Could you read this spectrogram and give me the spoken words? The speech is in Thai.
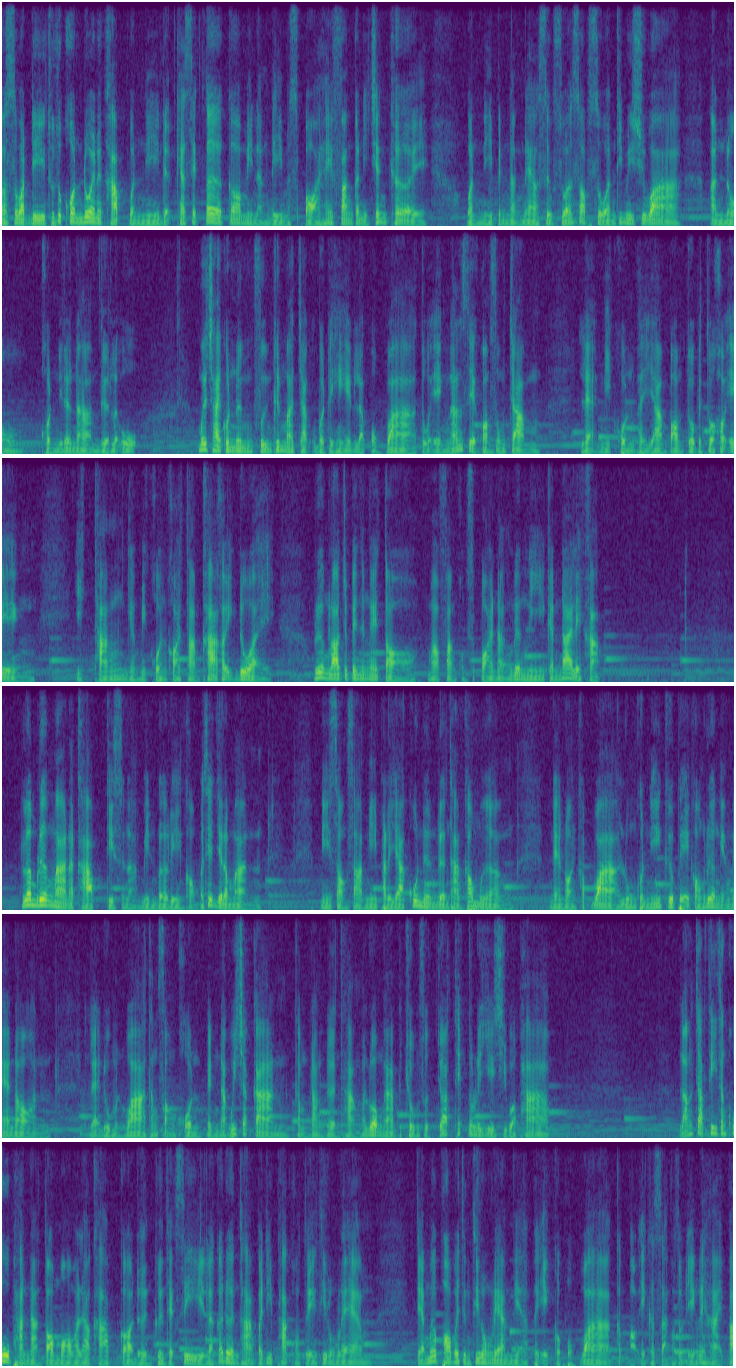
ก็สวัสดีทุกๆคนด้วยนะครับ วันนี้ The Cat Sector ก็มีหนังดีมาสปอยให้ฟังกันอีกเช่นเคย วันนี้เป็นหนังแนวสืบสวนสอบสวนที่มีชื่อว่าอันโน คนนิรนามเดือนละอุ เมื่อชายคนหนึ่งฟื้นขึ้นมาจากอุบัติเหตุและพบว่าตัวเองนั้นเสียความทรงจำและมีคนพยายามปลอมตัวเป็นตัวเขาเอง อีกทั้งยังมีคนคอยตามฆ่าเขาอีกด้วย เรื่องราวจะเป็นยังไงต่อมาฟังผมสปอยหนังเรื่องนี้กันได้เลยครับ เริ่มเรื่องมานะครับที่สนามบินเบอร์ลินของประเทศเยอรมัน มีสองสามีภรรยาคู่หนึ่งเดินทางเข้าเมือง แน่นอนครับว่าลุงคนนี้คือพระเอกของเรื่องอย่างแน่นอน และดูเหมือนว่าทั้งสองคนเป็นนักวิชาการกำลังเดินทางมาร่วมงานประชุมสุดยอดเทคโนโลยีชีวภาพ หลังจากที่ทั้งคู่ผ่านด่านตอมอมาแล้วครับ ก็เดินขึ้นแท็กซี่ แล้วก็เดินทางไปที่พักของตัวเองที่โรงแรม แต่เมื่อพอไปถึงที่โรงแรมเนี่ยพระเอกก็พบว่ากระเป๋าเอกสารของตนเองได้หายไป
